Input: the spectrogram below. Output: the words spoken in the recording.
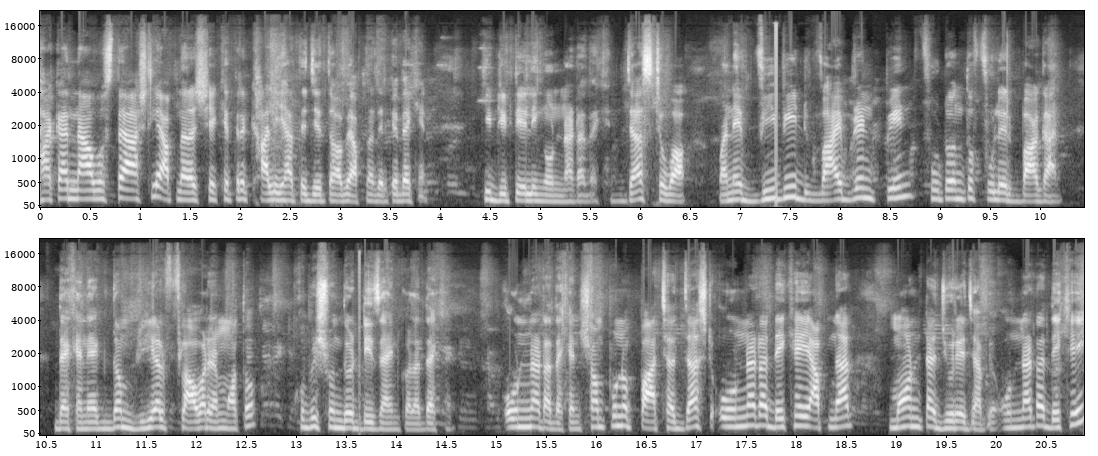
থাকার না অবস্থায় আসলে আপনারা সেক্ষেত্রে খালি হাতে যেতে হবে আপনাদেরকে দেখেন। কি ডিটেলিং ওড়নাটা দেখেন। জাস্ট ওয়া মানে ভিভিড ভাইব্রেন্ট প্রিন্ট ফুটন্ত ফুলের বাগান। দেখেন, একদম রিয়েল ফ্লাওয়ারের মতো, খুবই সুন্দর ডিজাইন করা, দেখেন। ওড়নাটা দেখেন, সম্পূর্ণ পাঁচা জাস্ট ওড়নাটা দেখেই আপনার মনটা জুড়ে যাবে। ওড়নাটা দেখেই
